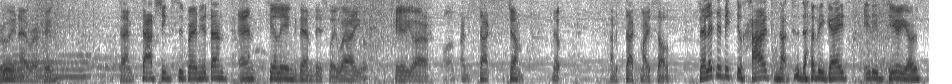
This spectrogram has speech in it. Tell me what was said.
ruin everything. I'm touching super mutants and killing them this way. Where are you? Here you are. Oh, I'm stuck. Jump. Nope. I'm stuck myself. It's a little bit too hard not to navigate in interiors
